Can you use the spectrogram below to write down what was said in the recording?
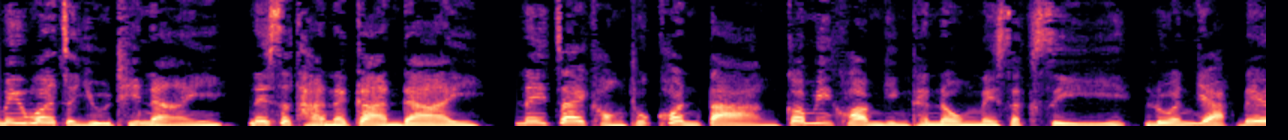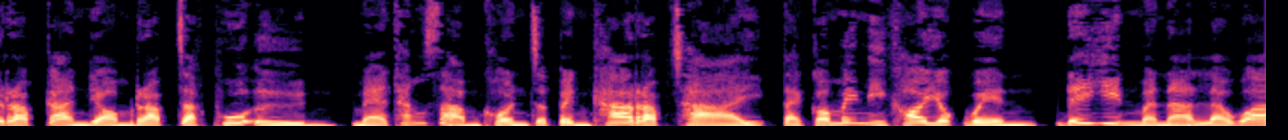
ไม่ว่าจะอยู่ที่ไหน ในสถานการณ์ใด ในใจของทุกคนต่างก็มีความหยิ่งทะนงในศักดิ์ศรีล้วนอยากได้รับการยอมรับจากผู้อื่น แม้ทั้งสามคนจะเป็นข้ารับใช้ แต่ก็ไม่มีข้อยกเว้น ได้ยินมานานแล้วว่า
